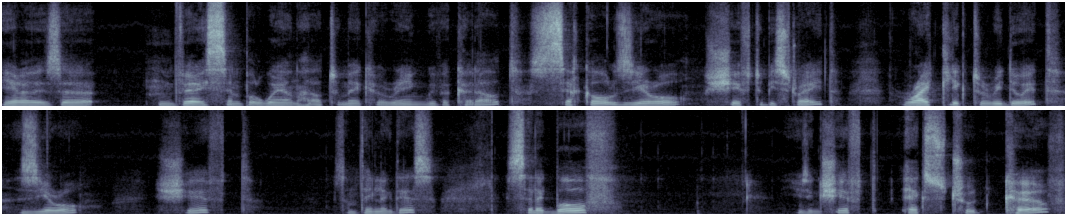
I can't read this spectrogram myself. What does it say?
here is a very simple way on how to make a ring with a cutout. Circle 0 shift to be straight. Right click to redo it 0 shift something like this. Select both. Using shift extrude curve.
